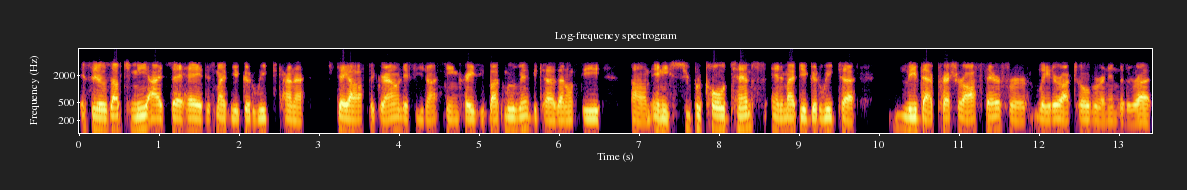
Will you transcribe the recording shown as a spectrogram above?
if it was up to me, I'd say, hey, this might be a good week to kind of stay off the ground if you're not seeing crazy buck movement because I don't see um, any super cold temps, and it might be a good week to leave that pressure off there for later October and into the rut.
